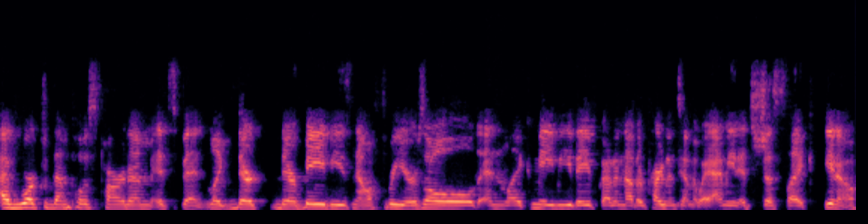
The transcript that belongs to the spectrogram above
I've worked with them postpartum. It's been like their their baby's now three years old, and like maybe they've got another pregnancy on the way. I mean, it's just like you know,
